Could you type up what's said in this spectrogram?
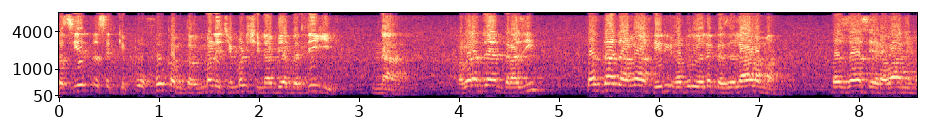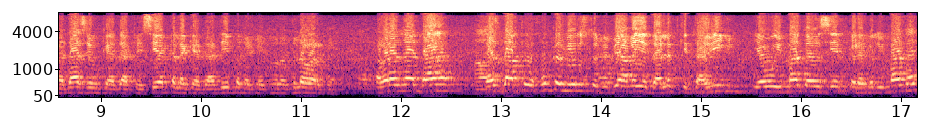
وصیت اصل کې په حکم ته مړ چې مړ شي نه بیا بدليږي نه خبره ځای ته راځي دا دا هغه اخیری خبره لکه زلاړه ما بس دا سه روانه مداسه وکړه دا پیسې په لکه دا دې په لکه جوړه دل ورکړه اورنګ دا بس دا په حکم یې رسته بیا غي عدالت کې تاوی یو امامت وصیت کړي بل امامت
